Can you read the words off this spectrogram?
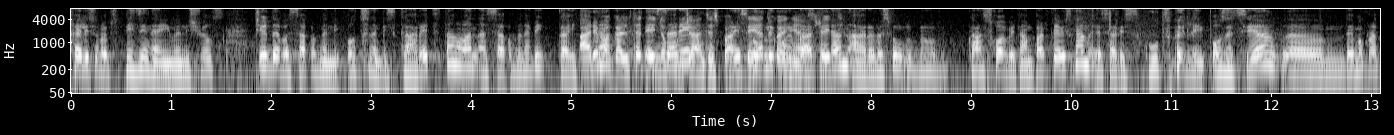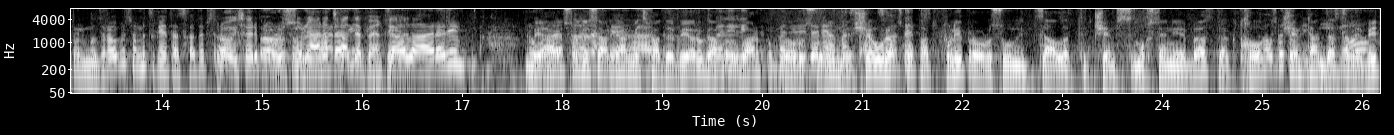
ხელისუფლების ბიზინა ივანიშვილს ჭირდება საყრდენი ოცნების გარეთ და მან საყრდენები გაიჩინა. არის მაგალითად ინო ბურჯანძის პარტია თქვენი აზრით? არა, განსხვავებით ამ პარტიებისგან, ეს არის გულწრფელი პოზიცია დემოკრატიული მოძრაობის, რომელიც ღიად აცხადებს, რომ ის არის პრორუსული, არ აცხადებენ ღიად. ძალა არ არის მე არასოდეს არ განმეცხადებია რომ ვარ პრორუსული შეურაცხყოფად ვთვლი პრორუსული ძალად ჩემს მოხსენიებას და გთხოვთ ჩემთან დასწრებით.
